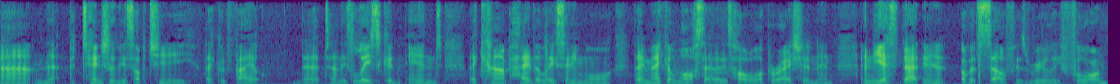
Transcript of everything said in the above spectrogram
uh, and that potentially this opportunity they could fail that uh, this lease could end. They can't pay the lease anymore. They make a loss out of this whole operation. And, and yes, that in of itself is really full on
